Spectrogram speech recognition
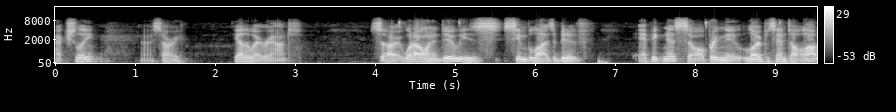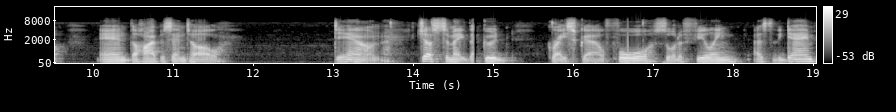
Actually, no, sorry, the other way around. So what I want to do is symbolize a bit of epicness, so I'll bring the low percentile up and the high percentile down, just to make that good grayscale 4 sort of feeling as to the game.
